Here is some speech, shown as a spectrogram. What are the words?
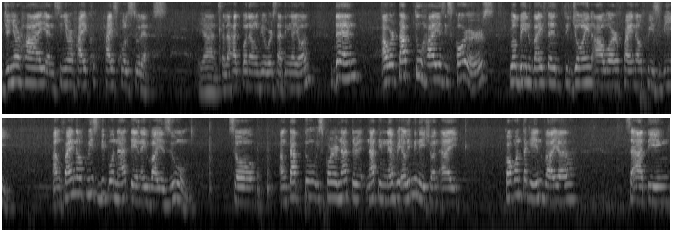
junior high, and senior high, high school students. Yan, sa lahat po ng viewers natin ngayon. Then, our top two highest scorers will be invited to join our final quiz B. Ang final quiz B po natin ay via Zoom. So, ang top 2 scorer natin, natin in every elimination ay kokontakin via sa ating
